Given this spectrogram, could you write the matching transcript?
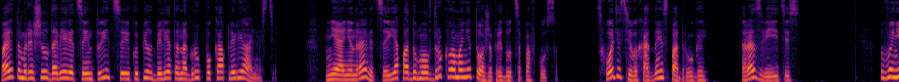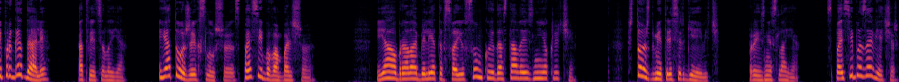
«Поэтому решил довериться интуиции и купил билеты на группу «Капли реальности». Мне они нравятся, и я подумал, вдруг вам они тоже придутся по вкусу. Сходите в выходные с подругой, развеетесь». «Вы не прогадали», — ответила я. «Я тоже их слушаю. Спасибо вам большое». Я убрала билеты в свою сумку и достала из нее ключи. «Что ж, Дмитрий Сергеевич», — произнесла я, — «спасибо за вечер.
